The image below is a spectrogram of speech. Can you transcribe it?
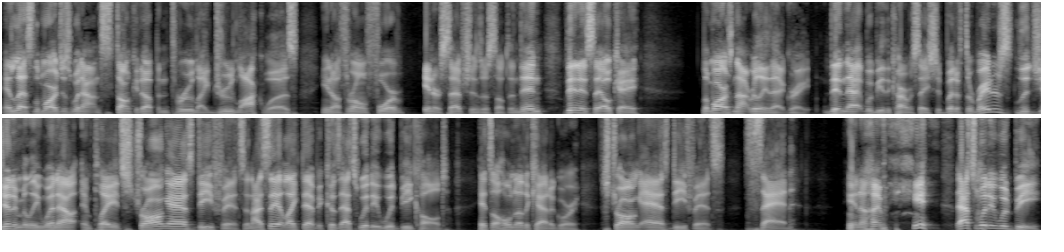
unless Lamar just went out and stunk it up and threw like Drew Lock was, you know, throwing four interceptions or something. Then then it say, okay, Lamar's not really that great. Then that would be the conversation. But if the Raiders legitimately went out and played strong ass defense, and I say it like that because that's what it would be called. It's a whole nother category. Strong ass defense. Sad. You know what I mean? that's what it would be.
